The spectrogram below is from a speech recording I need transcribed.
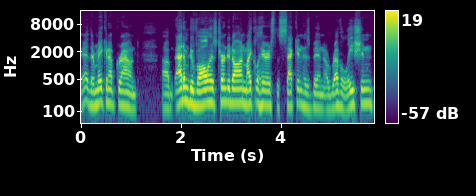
yeah, they're making up ground. Um, Adam Duvall has turned it on. Michael Harris II has been a revelation.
